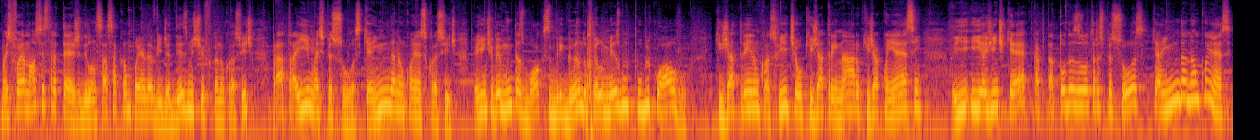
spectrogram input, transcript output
Mas foi a nossa estratégia de lançar essa campanha da Vidia Desmistificando o CrossFit para atrair mais pessoas que ainda não conhecem o CrossFit. Porque a gente vê muitas boxes brigando pelo mesmo público-alvo que já treinam crossfit ou que já treinaram, que já conhecem, e, e, a gente quer captar todas as outras pessoas que ainda não conhecem,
